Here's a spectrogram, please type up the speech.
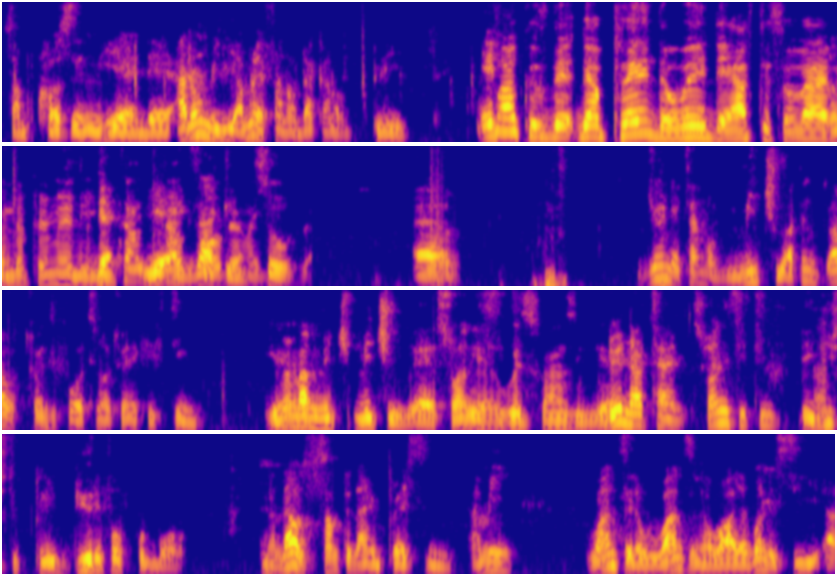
some crossing here and there. I don't really. I'm not a fan of that kind of play. If Marcus, they they are playing the way they have to survive No. in the Premier League. Yeah, You can't- yeah, can't exactly. So- against uh, during the time of Michu, I think that was 2014 or 2015. You Yeah. remember Mich- Michu, uh, Swansea yeah, City? with Swansea, yeah. During that time, Swansea City they used to play beautiful football, Mm. and that was something that impressed me. I mean, once in a once in a while, you're going to see uh,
